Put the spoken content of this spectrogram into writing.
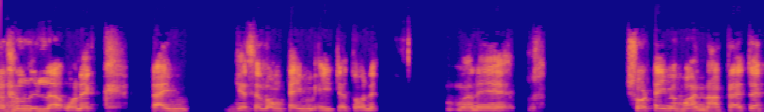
আলহামদুলিল্লাহ অনেক টাইম গেছে লং টাইম এইটা তো অনেক মানে শর্ট টাইমে হয় না, প্রায় তো এক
